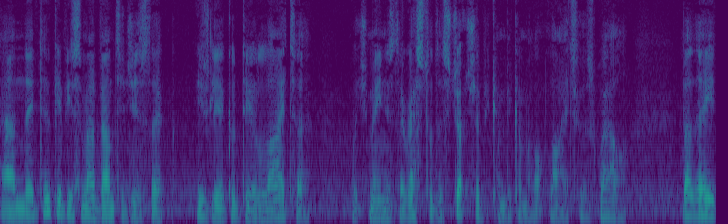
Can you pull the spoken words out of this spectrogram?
And they do give you some advantages. They're usually a good deal lighter, which means the rest of the structure can become a lot lighter as well. But the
